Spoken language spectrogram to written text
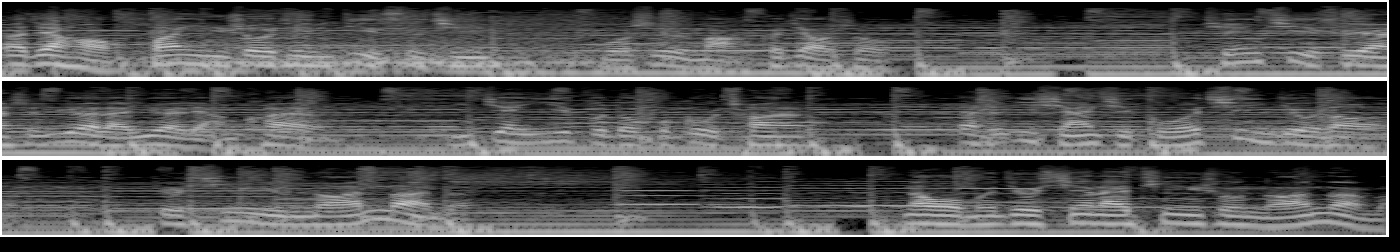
大家好，欢迎收听第四期，我是马克教授。天气虽然是越来越凉快了，一件衣服都不够穿，但是一想起国庆就到了，就心里暖暖的。那我们就先来听一首《暖暖》吧。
